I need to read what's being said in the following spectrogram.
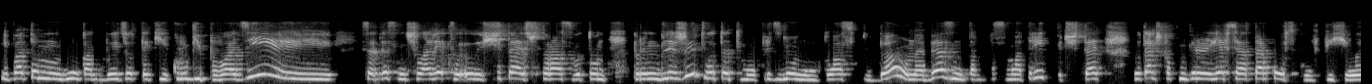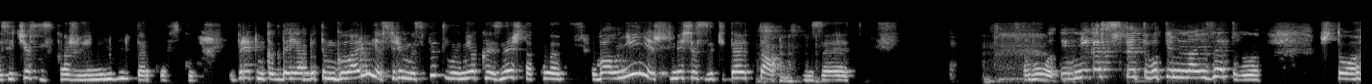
и потом, ну, как бы идет такие круги по воде, и, соответственно, человек э, считает, что раз вот он принадлежит вот этому определенному пласту, да, он обязан там посмотреть, почитать. Ну, так же, как, например, я вся Тарковскую впихивала. Если честно скажу, я не люблю Тарковскую. И при этом, когда я об этом говорю, я все время испытываю некое, знаешь, такое волнение, что меня сейчас закидают тапками за это. Вот. И мне кажется, что это вот именно из этого, что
